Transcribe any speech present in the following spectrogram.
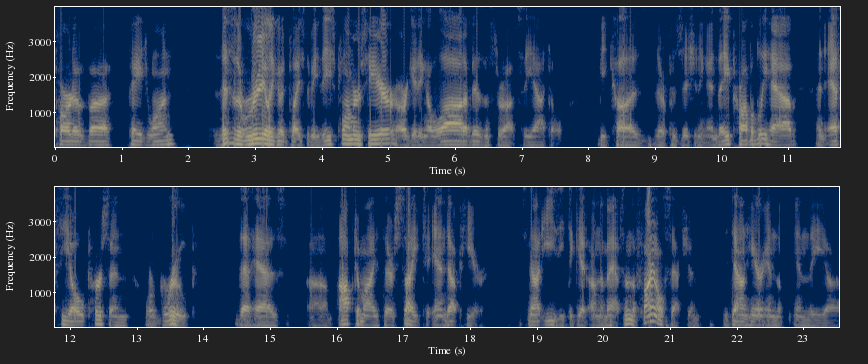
part of uh, page one. This is a really good place to be. These plumbers here are getting a lot of business throughout Seattle because they're positioning, and they probably have an SEO person or group that has um, optimized their site to end up here. It's not easy to get on the maps. And the final section is down here in the in the uh,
